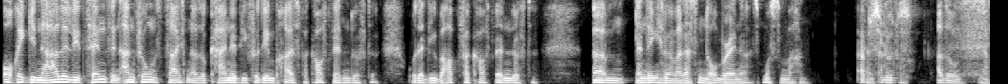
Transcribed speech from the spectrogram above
originale Lizenz in Anführungszeichen, also keine, die für den Preis verkauft werden dürfte oder die überhaupt verkauft werden dürfte. Ähm, dann denke ich mir mal, das ist ein No-Brainer. Das musst du machen. Absolut. Also, ja.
